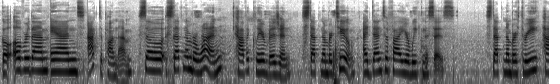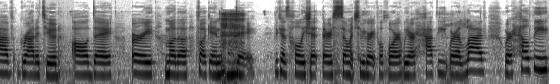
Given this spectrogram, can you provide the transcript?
go over them, and act upon them. So, step number one have a clear vision. Step number two, identify your weaknesses. Step number three, have gratitude all day, every motherfucking day. Because holy shit, there is so much to be grateful for. We are happy, we're alive, we're healthy.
